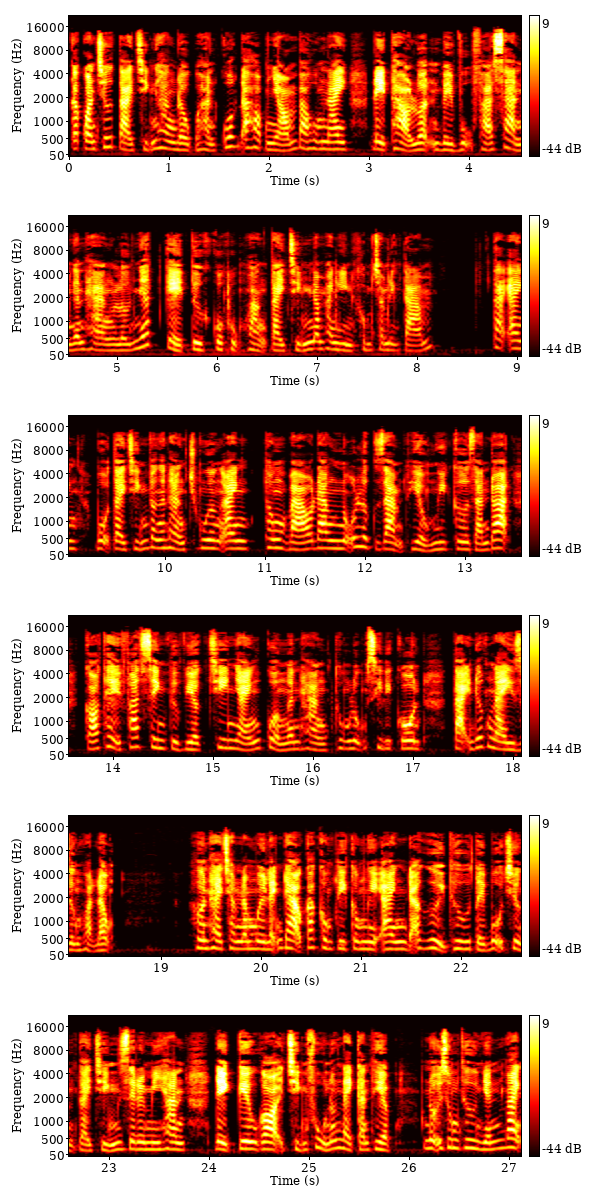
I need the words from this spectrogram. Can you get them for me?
Các quan chức tài chính hàng đầu của Hàn Quốc đã họp nhóm vào hôm nay để thảo luận về vụ phá sản ngân hàng lớn nhất kể từ cuộc khủng hoảng tài chính năm 2008. Tại Anh, Bộ Tài chính và Ngân hàng Trung ương Anh thông báo đang nỗ lực giảm thiểu nguy cơ gián đoạn có thể phát sinh từ việc chi nhánh của ngân hàng thung lũng Silicon tại nước này dừng hoạt động. Hơn 250 lãnh đạo các công ty công nghệ Anh đã gửi thư tới Bộ trưởng Tài chính Jeremy Hunt để kêu gọi chính phủ nước này can thiệp. Nội dung thư nhấn mạnh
